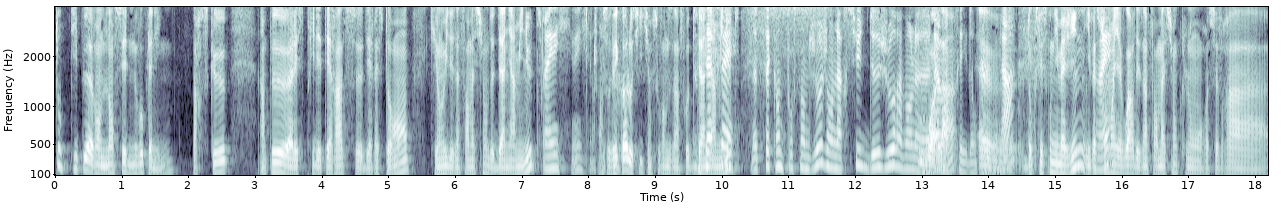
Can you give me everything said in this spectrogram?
tout petit peu avant de lancer de nouveaux plannings parce que un peu à l'esprit des terrasses euh, des restaurants qui ont eu des informations de dernière minute. Ah oui, oui. Je pense aux écoles aussi qui ont souvent des infos de Tout dernière à fait. minute. Notre 50% de jauge, on l'a reçu deux jours avant le, la Voilà. rentrée. Donc Euh, voilà. donc c'est ce qu'on imagine. Il va Ouais. sûrement y avoir des informations que l'on recevra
